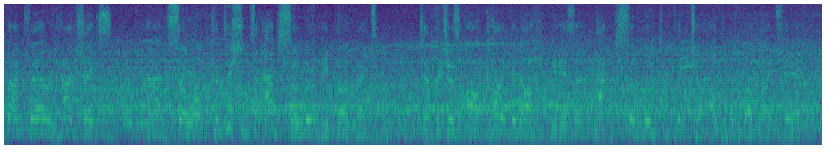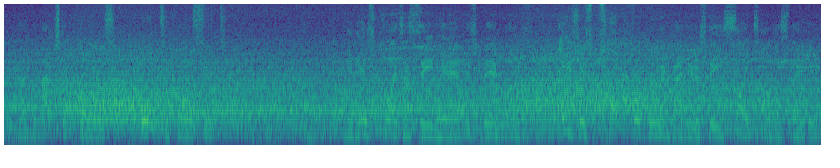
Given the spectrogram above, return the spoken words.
fanfare and handshakes and so on. Conditions absolutely perfect. Temperatures are kind enough. It is an absolute picture under the floodlights here and the match that follows ought to follow suit. It is quite a scene here, this being one of Asia's top footballing venues, the Saitama Stadium.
